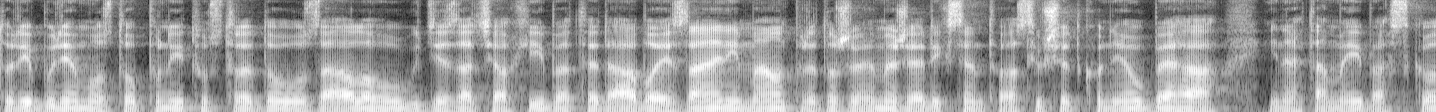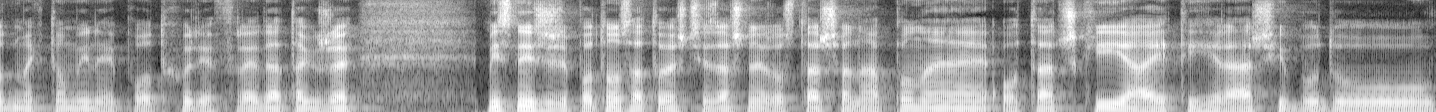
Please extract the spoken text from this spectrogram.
ktorý bude môcť doplniť tú stredovú zálohu, kde zatiaľ chýba teda, alebo je zranený Mount, pretože vieme, že Eriksen to asi všetko neubeha, inak tam je iba Scott McTominay po odchode Freda, takže Myslím si, že potom sa to ešte začne roztáčať na plné otačky a aj tí hráči budú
